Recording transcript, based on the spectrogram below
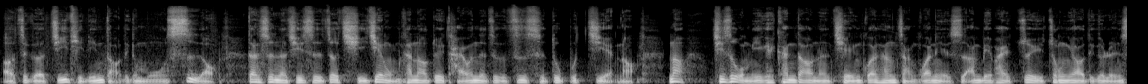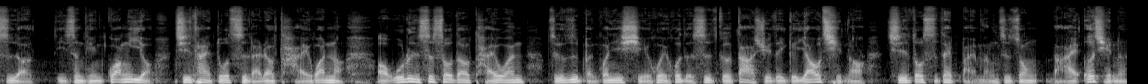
呃，这个集体领导的一个模式哦。但是呢，其实这期间我们看到对台湾的这个支持度不减哦。那其实我们也可以看到呢，前官场长官也是安倍派最重要的一个人士啊。李胜田光一哦，其实他也多次来到台湾了哦，无论是受到台湾这个日本关系协会或者是各大学的一个邀请哦，其实都是在百忙之中来，而且呢，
